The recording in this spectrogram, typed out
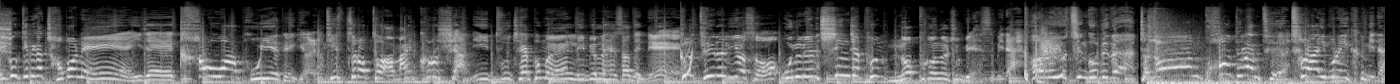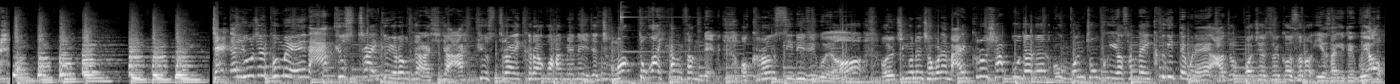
이 꼭TV가 저번에 이제 카오와 보이의 대결 디스트럽터와 마이크로샷 이 두 제품을 리뷰를 했었는데 그 뒤를 이어서 오늘은 신제품 너프건을 준비했습니다. 바로 이 친구입니다. 짜잔! 쿼드란트 트라이브레이크입니다. 아큐 스트라이크 여러분들 아시죠? 아큐 스트라이크라고 하면은 이제 정확도가 향상된 어, 그런 시리즈고요. 어, 이 친구는 저번에 마이크로샷보다는 어, 권총 크기가 상당히 크기 때문에 아주 멋있을 것으로 예상이 되고요.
